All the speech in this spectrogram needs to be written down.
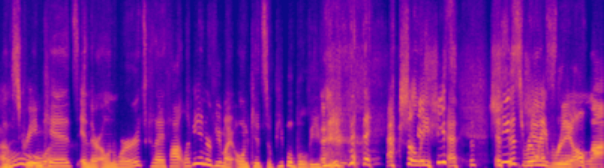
of screen Oh. kids in their own words because I thought, let me interview my own kids so people believe me that they actually. She's- is She's this really real? I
